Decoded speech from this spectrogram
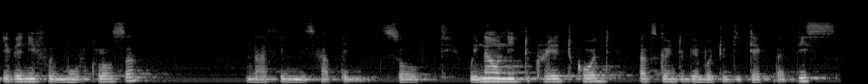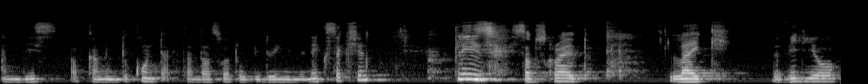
Even if we move closer, nothing is happening. So we now need to create code that's going to be able to detect that this and this have come into contact and that's what we'll be doing in the next section. Please subscribe, like the video,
